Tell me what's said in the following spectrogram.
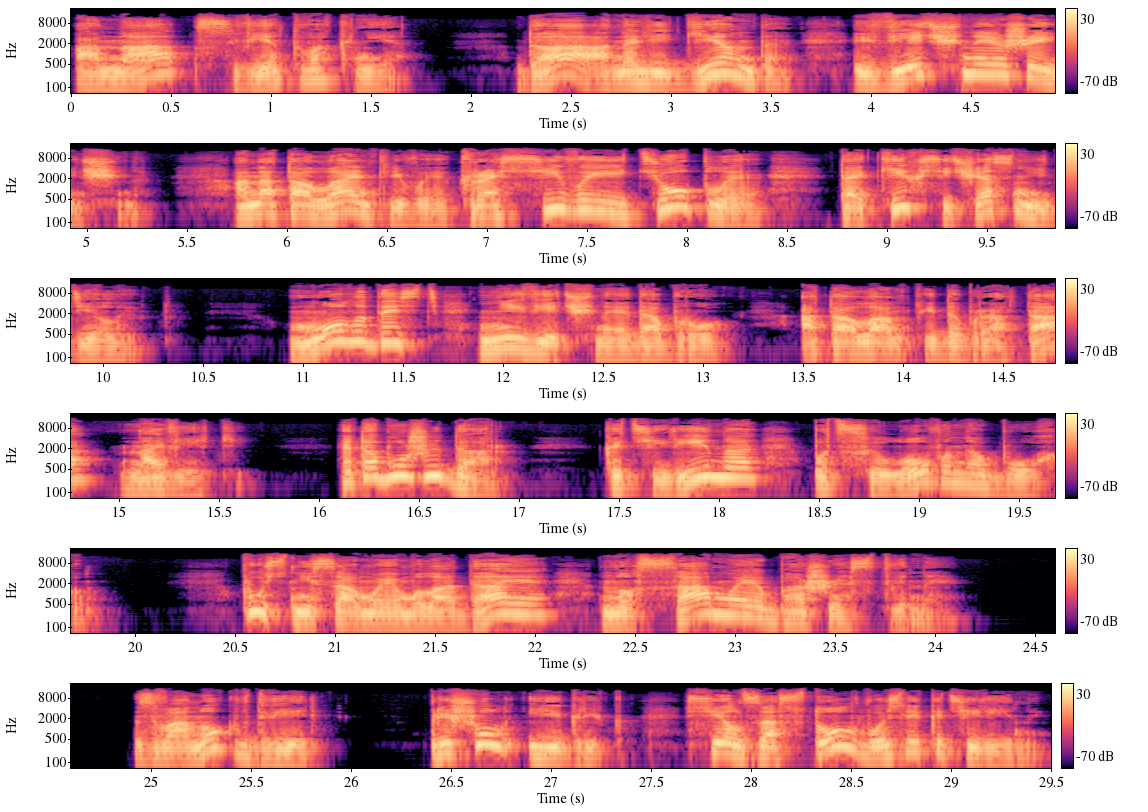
она свет в окне. Да, она легенда, вечная женщина. Она талантливая, красивая и теплая. Таких сейчас не делают. Молодость не вечное добро, а талант и доброта навеки. Это Божий дар. Катерина поцелована Богом. Пусть не самая молодая, но самая божественная. Звонок в дверь. Пришел Игрик, сел за стол возле Катерины.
